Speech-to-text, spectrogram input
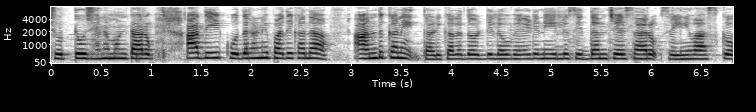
చుట్టూ జనం ఉంటారు. అది కుదరని పది కదా. అందుకని తడికల దొడ్డిలో వేడి నీళ్ళు సిద్ధం చేశారు శ్రీనివాస్కు.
